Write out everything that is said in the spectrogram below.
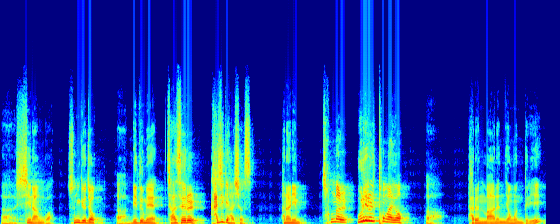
아, 신앙과 순교적 아, 믿음의 자세를 가지게 하셔서 하나님 정말 우리를 통하여 아, 다른 많은 영혼들이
